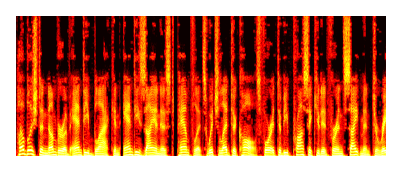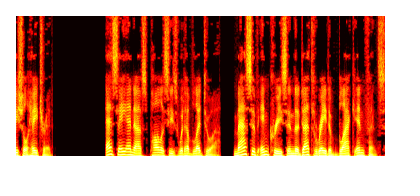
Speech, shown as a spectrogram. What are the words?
published a number of anti-black and anti-Zionist pamphlets which led to calls for it to be prosecuted for incitement to racial hatred. SANF's policies would have led to a massive increase in the death rate of black infants.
